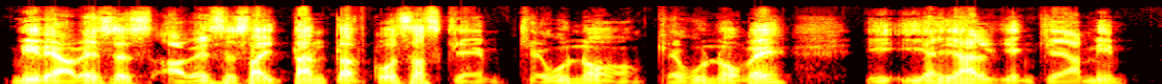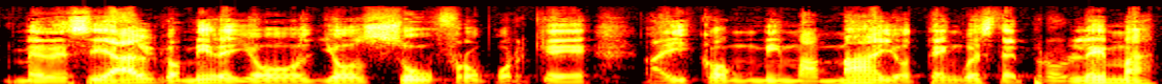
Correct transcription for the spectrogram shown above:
Mire, a veces, a veces hay tantas cosas que, que uno, que uno ve y, hay alguien que a mí me decía algo, mire, yo, yo sufro porque ahí con mi mamá yo tengo este problema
